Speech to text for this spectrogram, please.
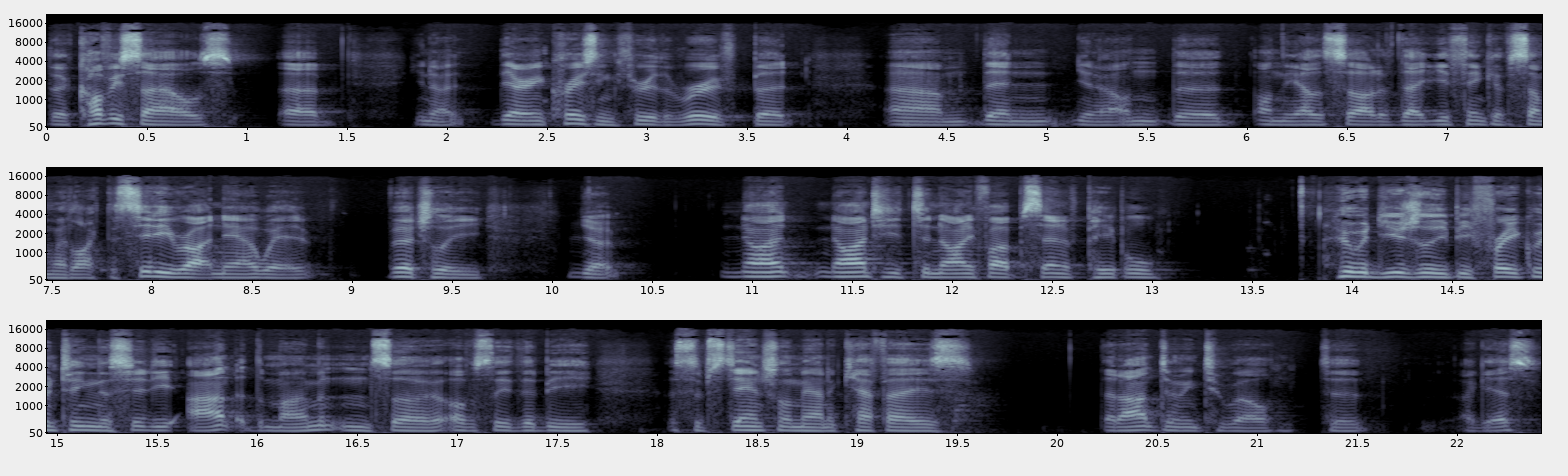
the, coffee sales, uh, you know, they're increasing through the roof. But um, then you know on the on the other side of that, you think of somewhere like the city right now, where virtually you know ninety to ninety five percent of people who would usually be frequenting the city aren't at the moment, and so obviously there'd be a substantial amount of cafes that aren't doing too well to I guess.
